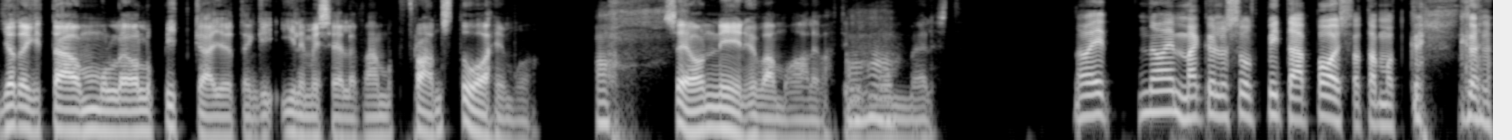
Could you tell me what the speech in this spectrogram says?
jotenkin tämä on mulle ollut pitkään jotenkin ilmiselvää, mutta Frans Tuohimaa. Oh. Se on niin hyvä maalivahti mun mielestä. No, ei, no en mä kyllä sulta mitään pois mutta kyllä, kyllä,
